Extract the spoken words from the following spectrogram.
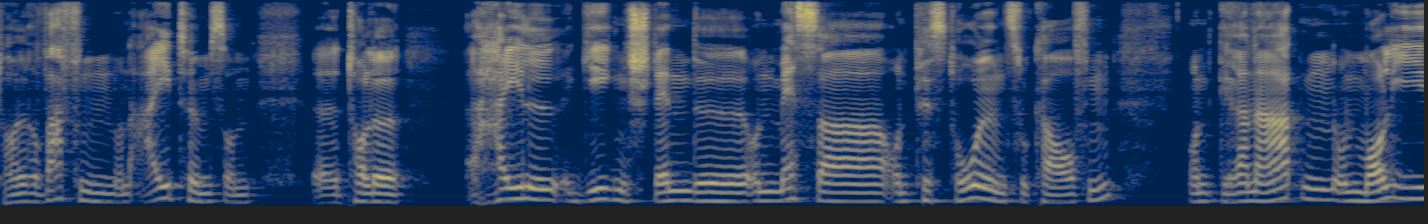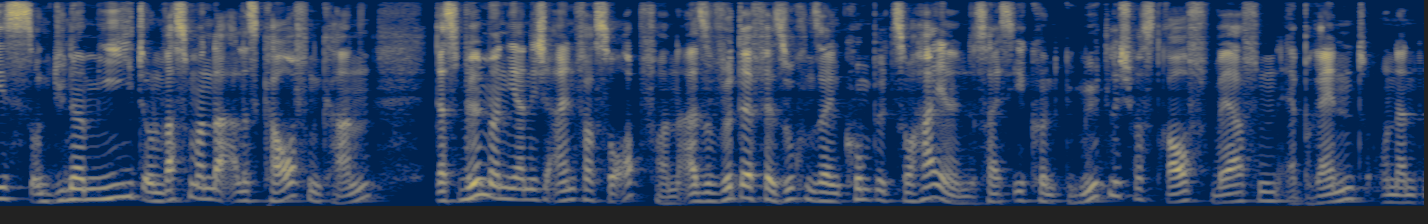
teure Waffen und Items und äh, tolle Heilgegenstände und Messer und Pistolen zu kaufen und Granaten und Mollys und Dynamit und was man da alles kaufen kann das will man ja nicht einfach so opfern. Also wird er versuchen, seinen Kumpel zu heilen. Das heißt, ihr könnt gemütlich was draufwerfen, er brennt und dann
